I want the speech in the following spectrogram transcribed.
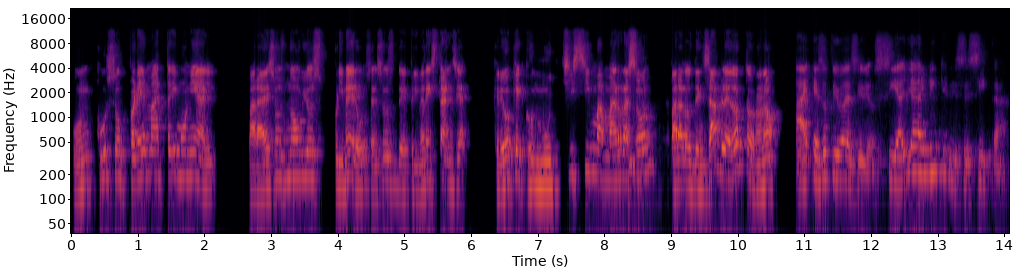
un curso prematrimonial para esos novios primeros, esos de primera instancia, creo que con muchísima más razón para los de ensamble, doctor, ¿o no? eso te iba a decir yo. Si hay alguien que necesita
